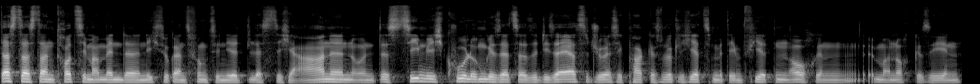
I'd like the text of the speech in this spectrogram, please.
dass das dann trotzdem am Ende nicht so ganz funktioniert, lässt sich erahnen und ist ziemlich cool umgesetzt. Also dieser erste Jurassic Park ist wirklich jetzt mit dem vierten auch in, immer noch gesehen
